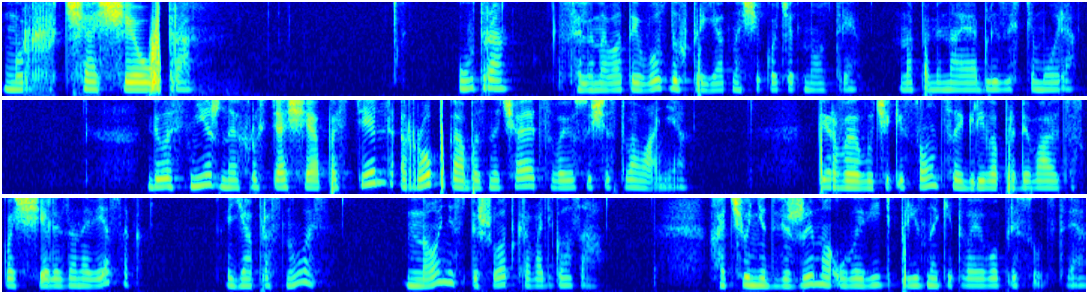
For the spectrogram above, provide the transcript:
Мурчащее утро. Утро, соленоватый воздух приятно щекочет ноздри, напоминая о близости моря. Белоснежная хрустящая постель робко обозначает свое существование. Первые лучики солнца игриво пробиваются сквозь щели занавесок. Я проснулась, но не спешу открывать глаза. Хочу недвижимо уловить признаки твоего присутствия.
